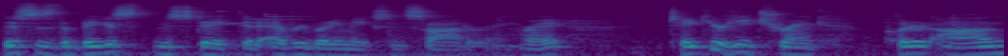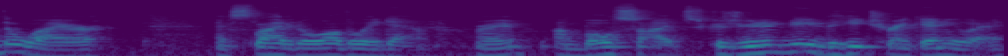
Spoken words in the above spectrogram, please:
This is the biggest mistake that everybody makes in soldering, right? Take your heat shrink, put it on the wire, and slide it all the way down, right? On both sides, because you need the heat shrink anyway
